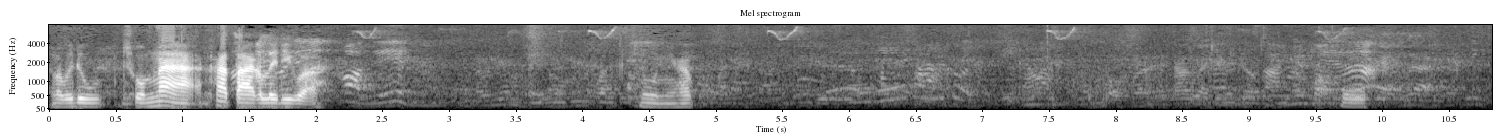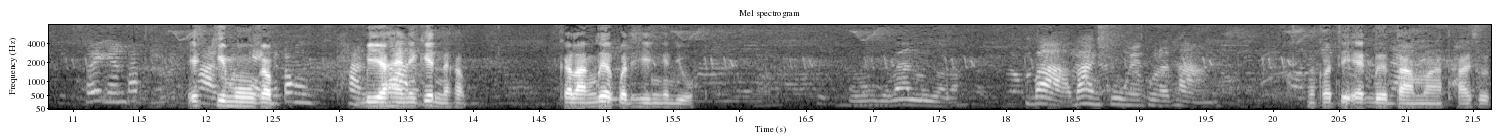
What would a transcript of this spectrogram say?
เราไปดูชมหน้าค่าตากันเลยดีกว่า นู่นไงครับ เอ็กกิโมกับเบียร์ไฮเนเกนนะครับกำลังเลือกปฏิทินกันอยู่ บ้าบ้านกูไงคนละทาง แล้วก็เจ๊แอกเดินตามมาท้ายสุด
